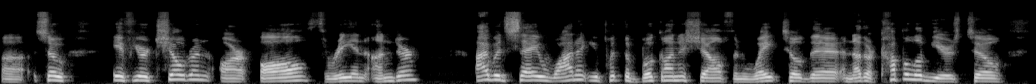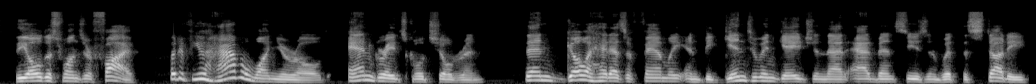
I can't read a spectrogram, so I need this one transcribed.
Uh, so if your children are all three and under, I would say, why don't you put the book on a shelf and wait till they're another couple of years till the oldest ones are five? But if you have a one year old and grade school children, then go ahead as a family and begin to engage in that Advent season with the study.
